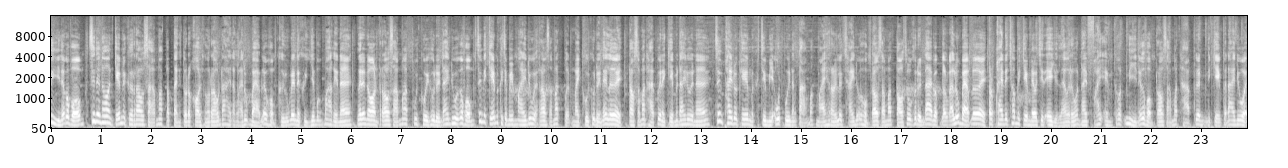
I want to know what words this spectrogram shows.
นี่แล้วครับผมซึ่งแน่นอนเกมเนี่ยคือเราสามารถปรับแต่งตัวละครของเราได้หลากหลายรูปแบบแล้วผมคือลูกเล่นเนี่ยคือเยอะมากๆเลยนะ และแน่นอนเราสามารถพูดคุยกับคนอื่นได้ด้วยครับผม ซึ่งในเกมมันคือจะมีไมค์ด้วย เราสามารถเปิดไมค์คุยกับคนอื่นได้เลย เราสามารถหาเพื่อนในเกมไม่ได้ด้วยนะ ซึ่งภายในเกมมันคือจะมีอาวุธปืนต่างๆ มากมายให้เราเลือกใช้ด้วยผมเราสามารถต่อสู้คนอื่นได้แบบหลากหลายรูปแบบเลยสำหรับใครที่ชอบในเกมแนว GTA อยู่แล้วหรือว่าในไฟเอ็มก็นี่นะครับผมเราสามารถหาเพื่อนในเกมก็ได้ด้วย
